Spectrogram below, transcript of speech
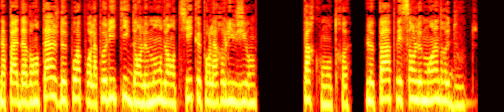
n'a pas davantage de poids pour la politique dans le monde entier que pour la religion. Par contre, le pape est sans le moindre doute,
